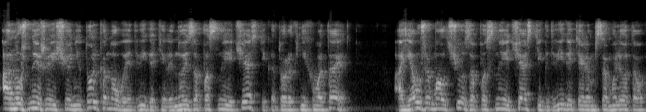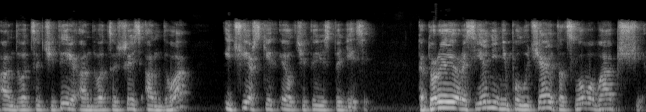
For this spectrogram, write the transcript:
А нужны же еще не только новые двигатели, но и запасные части, которых не хватает. А я уже молчу запасные части к двигателям самолетов Ан-24, Ан-26, Ан-2 и чешских Л-410 которые россияне не получают от слова вообще.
